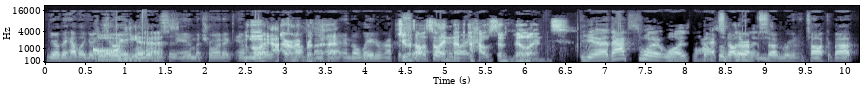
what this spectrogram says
You know they have like a Oh, giant yes. Animatronic, and we Oh, already I remember about that. in a later episode. She was also in the uh. House of Villains. Yeah, that's what it was. The House That's of another Villains. episode we're going to talk about.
